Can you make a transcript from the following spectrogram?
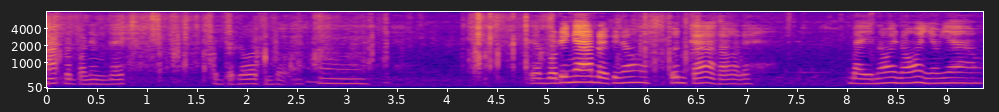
หักลงไปนี่มันได้เป็นจะรอดบ่อแต่บได้งามเลยพี่น้องต้นกล้าเขาก็เลยใบน้อยน้อยๆยาวๆ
